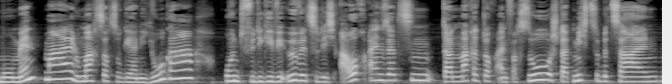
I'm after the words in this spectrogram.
Moment mal, du machst doch so gerne Yoga und für die GWÖ willst du dich auch einsetzen, dann mach es doch einfach so, statt mich zu bezahlen,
